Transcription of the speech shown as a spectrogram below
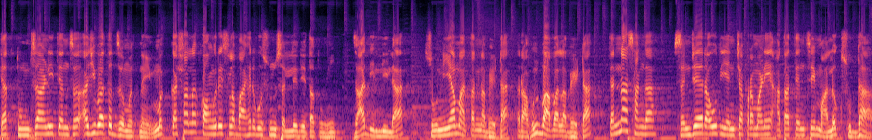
त्यात तुमचं आणि त्यांचं अजिबातच जमत नाही. मग कशाला काँग्रेसला बाहेर बसून सल्ले देता तुम्ही? जा दिल्लीला सोनिया मातांना भेटा राहुल बाबाला भेटा त्यांना सांगा. संजय राऊत यांच्याप्रमाणे आता त्यांचे मालक सुद्धा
